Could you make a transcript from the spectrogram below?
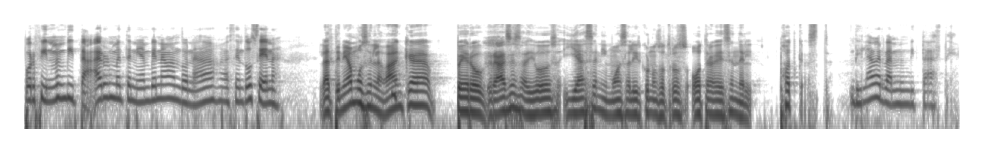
Por fin me invitaron, me tenían bien abandonada haciendo cena. La teníamos en la banca, pero gracias a Dios ya se animó a salir con nosotros otra vez en el podcast. Di la verdad, me invitaste.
